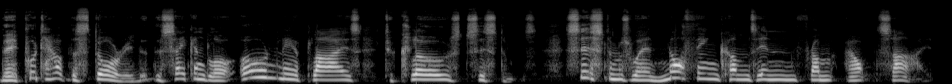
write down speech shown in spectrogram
they put out the story that the second law only applies to closed systems, systems where nothing comes in from outside.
